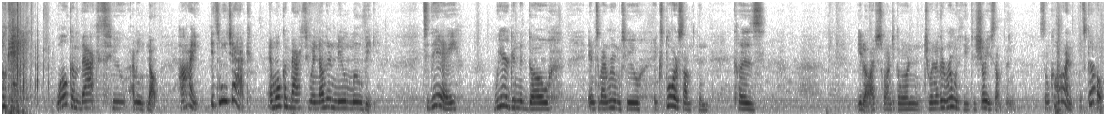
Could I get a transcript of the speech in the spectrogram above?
Okay, welcome back to, I mean, no, hi, it's me, Jack, and welcome back to another new movie. Today, we're gonna go into my room to explore something, because, you know, I just wanted to go into another room with you to show you something. So come on, let's go.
